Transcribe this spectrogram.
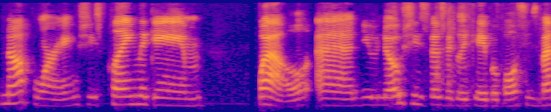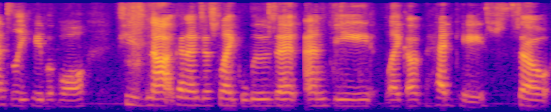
not boring. She's playing the game well, and you know she's physically capable. She's mentally capable. She's not gonna just like lose it and be like a head case. So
